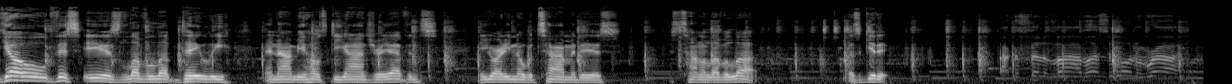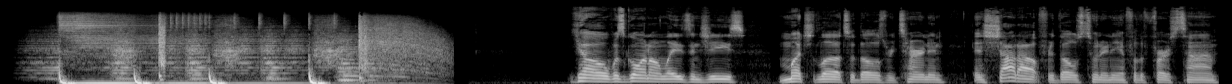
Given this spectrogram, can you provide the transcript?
Yo, this is Level Up Daily, and I'm your host, DeAndre Evans. And you already know what time it is. It's time to level up. Let's get it. I can feel the vibe, hustle on the ride. Yo, what's going on, ladies and G's? Much love to those returning. And shout out for those tuning in for the first time.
